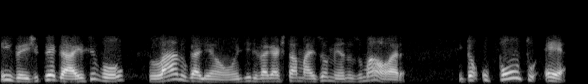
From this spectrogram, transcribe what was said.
em vez de pegar esse voo lá no Galeão, onde ele vai gastar mais ou menos uma hora. Então, o ponto é,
